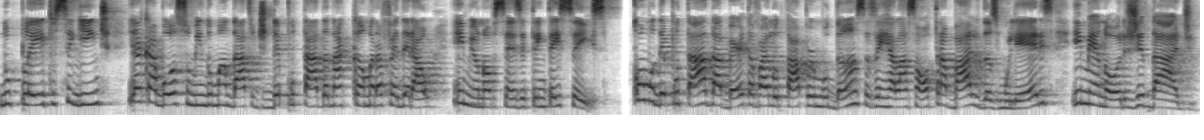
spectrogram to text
no pleito seguinte e acabou assumindo o mandato de deputada na Câmara Federal em 1936. Como deputada, a Berta vai lutar por mudanças em relação ao trabalho das mulheres e menores de idade.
